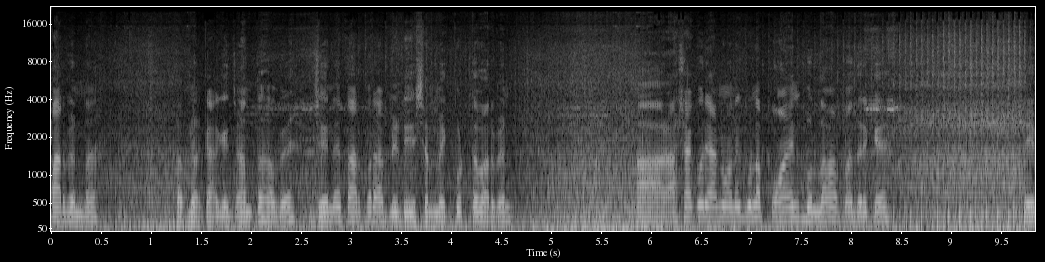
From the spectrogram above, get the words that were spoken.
পারবেন না। আপনাকে আগে জানতে হবে, জেনে তারপরে আপনি ডিসিশন মেক করতে পারবেন। আর আশা করি আমি অনেকগুলো পয়েন্ট বললাম আপনাদেরকে। এই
